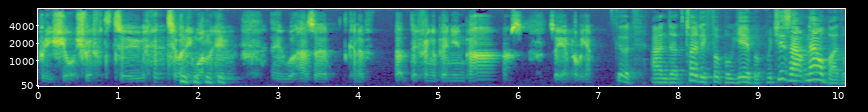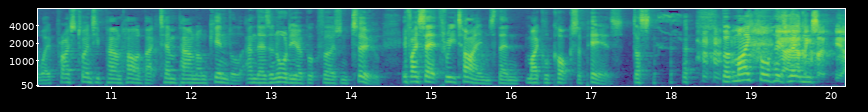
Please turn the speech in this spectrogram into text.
pretty short shrift to to anyone who who has a kind of differing opinion, perhaps. So yeah, probably him. Good. And uh, the Totally Football Yearbook, which is out now, by the way, priced £20 hardback, £10 on Kindle, and there's an audiobook version too. If I say it three times, then Michael Cox appears. Doesn't but Michael has yeah, written. So, yeah.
